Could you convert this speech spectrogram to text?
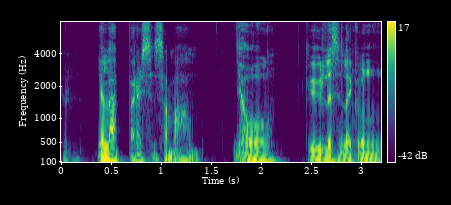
Kyllä. Ja läppärissä sama homma. Joo, kyllä sillä kun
